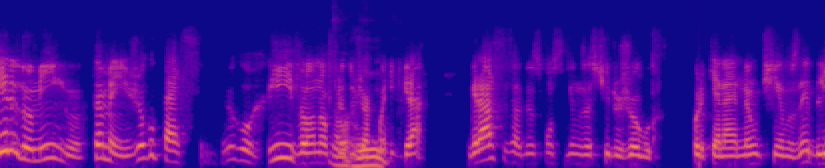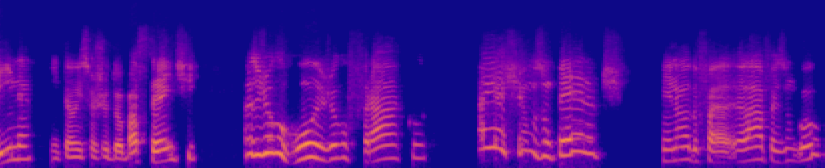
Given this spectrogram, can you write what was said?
E no domingo, também, jogo péssimo, jogo horrível lá no Alfredo horrível. Jaconi. Gra graças a Deus conseguimos assistir o jogo porque né, não tínhamos neblina, então isso ajudou bastante. Mas o jogo ruim, o jogo fraco. Aí achamos um pênalti, Reinaldo lá faz um gol.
